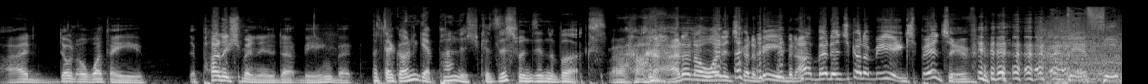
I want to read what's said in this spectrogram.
I don't know what they the punishment ended up being, but But they're going to get punished because this one's in the books. uh, I don't know what it's going to be, but I bet it's going to be expensive. Barefoot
